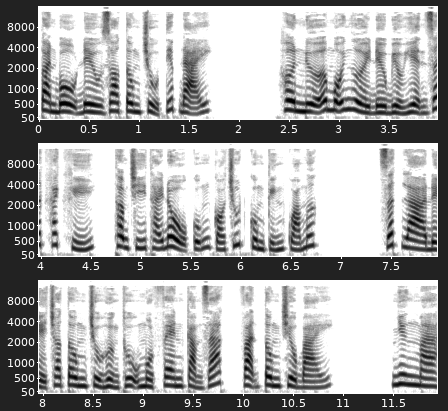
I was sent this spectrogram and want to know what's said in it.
toàn bộ đều do tông chủ tiếp đái. Hơn nữa mỗi người đều biểu hiện rất khách khí, thậm chí thái độ cũng có chút cung kính quá mức. Rất là để cho tông chủ hưởng thụ một phen cảm giác vạn tông triều bái. Nhưng mà,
